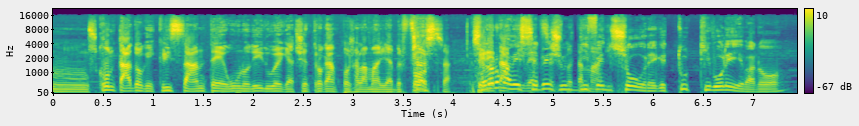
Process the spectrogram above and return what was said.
mm, scontato che Cristante è uno dei due che a centrocampo c'ha la maglia per Cioè, forza. se la Roma avesse preso il Matic. difensore che tutti volevano,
